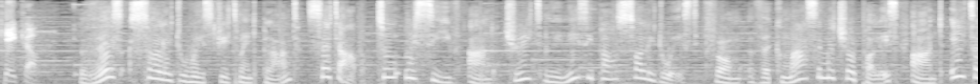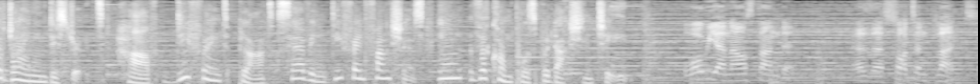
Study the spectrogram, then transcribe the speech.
KCAP. This solid waste treatment plant set up to receive and treat municipal solid waste from the Kumasi metropolis and its adjoining districts have different plants serving different functions in the compost production chain. What we are now standing as a sorting plant.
